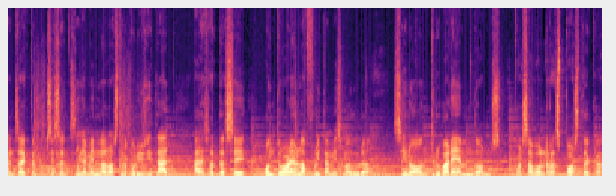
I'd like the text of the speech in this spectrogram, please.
Exacte, potser senzillament la nostra curiositat ha deixat de ser on trobarem la fruita més madura, sinó on trobarem doncs, qualsevol resposta que,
